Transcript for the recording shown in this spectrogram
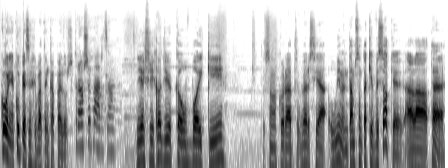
Kunie, kupię sobie chyba ten kapelusz. Proszę bardzo. Jeśli chodzi o cowboyki, to są akurat wersja women. Tam są takie wysokie, ala te,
